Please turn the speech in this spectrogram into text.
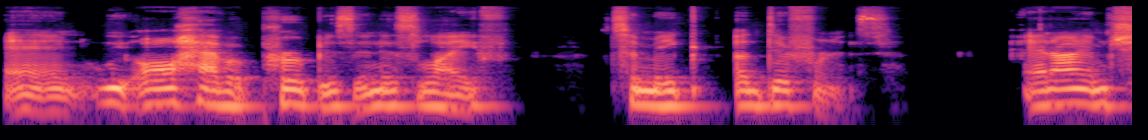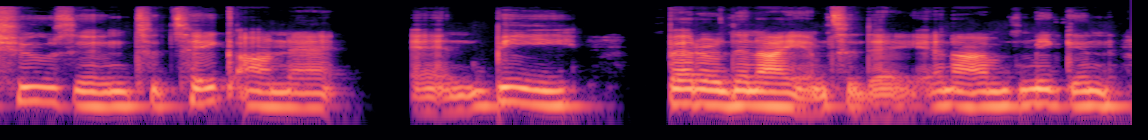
And we all have a purpose in this life to make a difference. And I am choosing to take on that and be better than I am today. And I'm making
